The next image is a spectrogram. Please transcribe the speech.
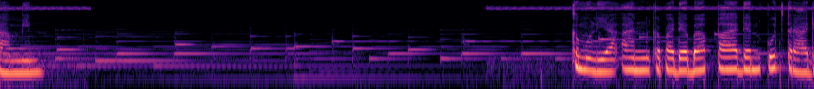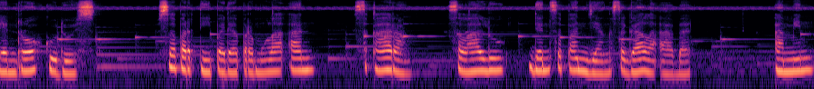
Amin. Kemuliaan kepada Bapa dan Putra dan Roh Kudus seperti pada permulaan, sekarang, selalu, dan sepanjang segala abad. Amin.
